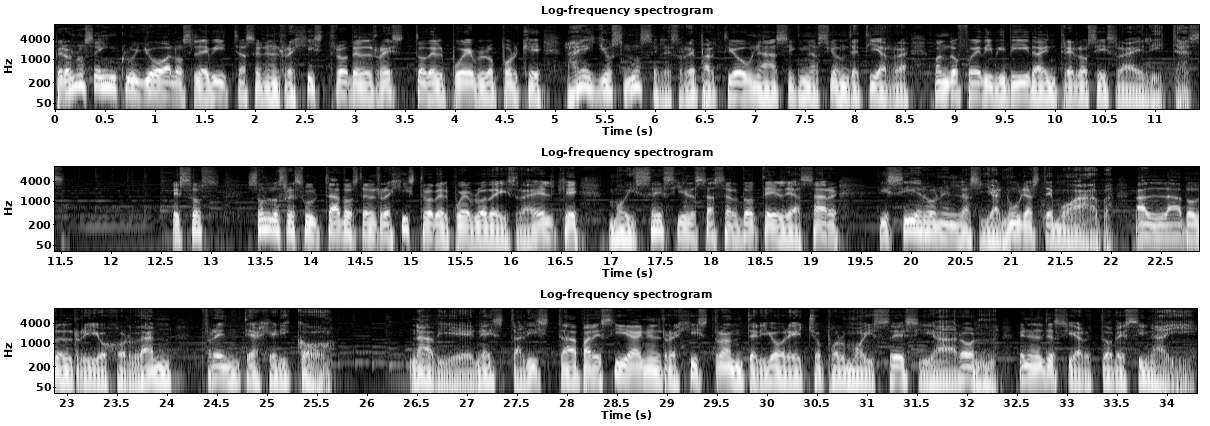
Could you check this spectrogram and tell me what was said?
Pero no se incluyó a los levitas en el registro del resto del pueblo porque a ellos no se les repartió una asignación de tierra cuando fue dividida entre los israelitas. Esos son los resultados del registro del pueblo de Israel que Moisés y el sacerdote Eleazar hicieron en las llanuras de Moab, al lado del río Jordán, frente a Jericó. Nadie en esta lista aparecía en el registro anterior hecho por Moisés y Aarón en el desierto de Sinaí.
